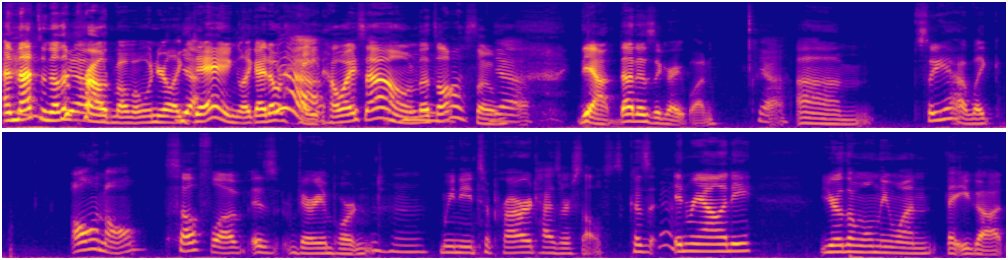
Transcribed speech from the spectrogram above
and that's another Yeah. proud moment when you're like, Yeah. dang, like I don't Yeah. Mm-hmm. hate how I sound. That's awesome. Yeah. yeah, that is a great one. Yeah. Um, so yeah, like all in all, self love is very important. Mm-hmm. We need to prioritize ourselves because in reality, you're the only one that you got,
